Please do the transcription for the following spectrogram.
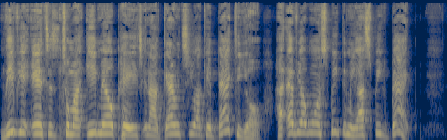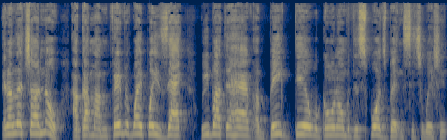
Leave your answers to my email page, and I'll guarantee you I'll get back to y'all. However y'all want to speak to me, I'll speak back. And I'll let y'all know. I got my favorite white boy, Zach. We about to have a big deal going on with this sports betting situation.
